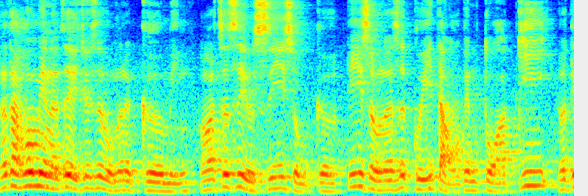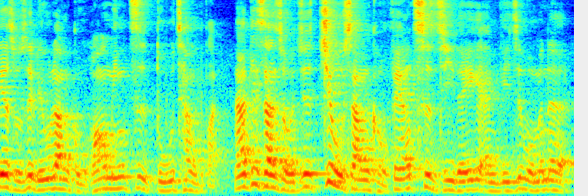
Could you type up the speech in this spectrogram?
那在后面呢，这里就是我们的歌名，啊，这次有十一首歌，第一首呢是《鬼岛》跟《大鸡》，然后第二首是《流浪狗》，黄明志独唱版，然后第三首就是《旧伤口》，非常刺激的一个 MV，就是我们的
